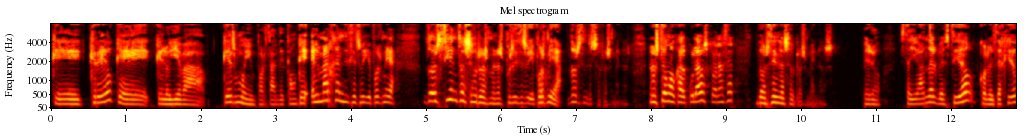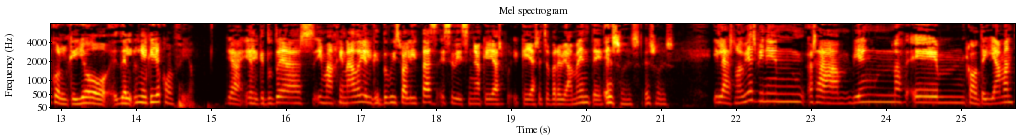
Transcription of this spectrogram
que creo que, que lo lleva, que es muy importante. Que aunque el margen dices, oye, pues mira, 200 euros menos, pues dices, oye, pues mira, 200 euros menos. Los tengo calculados que van a ser 200 euros menos. Pero está llevando el vestido con el tejido con el que yo, del- en el que yo confío. Ya, y el que tú te has imaginado y el que tú visualizas ese diseño que ya has, que ya has hecho previamente. Eso es, eso es. Y las novias vienen, o sea, vienen, eh, cuando te llaman,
